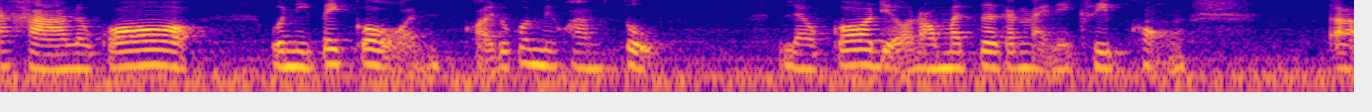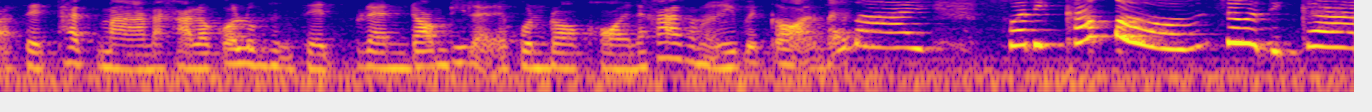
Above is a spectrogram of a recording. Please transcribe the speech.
นะคะ แล้วก็วันนี้ไปก่อน ขอให้ทุกคนมีความสุข แล้วก็เดี๋ยวเรามาเจอกันใหม่ในคลิปของเซตถัดมานะคะ แล้วก็รวมถึงเซตแรนดอมที่หลาย ๆ คนรอคอยนะคะสำหรับนนี้ไปก่อน บ๊ายบาย สวัสดีครับผม สวัสดีครั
